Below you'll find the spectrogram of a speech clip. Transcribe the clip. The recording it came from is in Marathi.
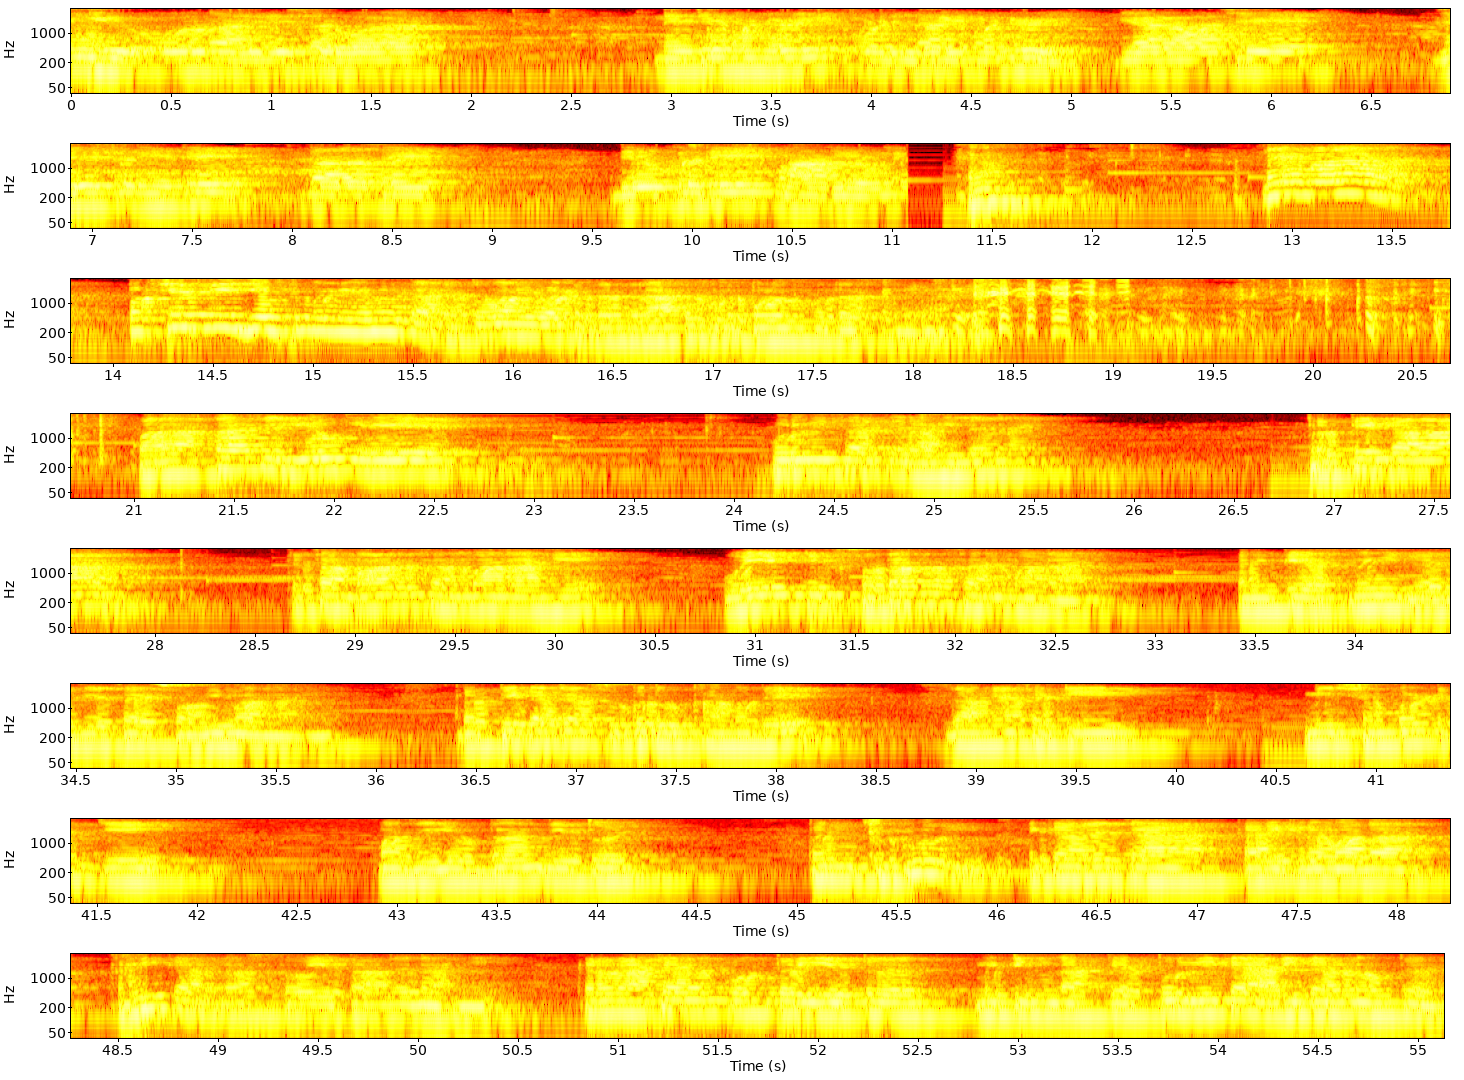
सिंगीवरून आलेले सर्व नेते मंडळी वडीलधारी मंडळी या गावाचे ज्येष्ठ नेते दादासाहेब देवकते महादेव. नाही मला पक्षातली ज्येष्ठ मंडळी होत आता. तुम्हाला वाटत असेल असं कुठं पळून होत असत. पण आताच युग हे पूर्वीसारखं राहिलं नाही. प्रत्येकाला त्याचा मान सन्मान आहे वैयक्तिक स्वतःचा सन्मान आहे आणि ते असणंही गरजेचं आहे स्वाभिमान आहे. प्रत्येकाच्या सुखदुःखामध्ये जाण्यासाठी मी शंभर टक्के माझं योगदान देतोय. पण चुकून एखाद्याच्या कार्यक्रमाला काही कारणास्तव येता आलं नाही. कारण अचानक कोणतरी येतं मीटिंग लागते पूर्वी काय अधिकार नव्हतं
